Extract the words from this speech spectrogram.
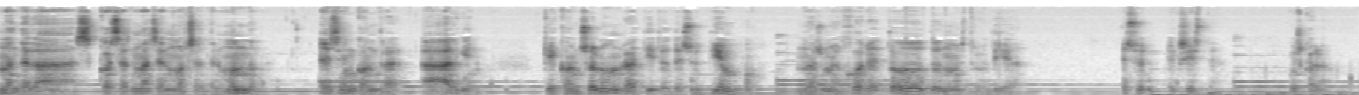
Una de las cosas más hermosas del mundo es encontrar a alguien que con solo un ratito de su tiempo nos mejore todo nuestro día. Eso existe. Búscalo.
